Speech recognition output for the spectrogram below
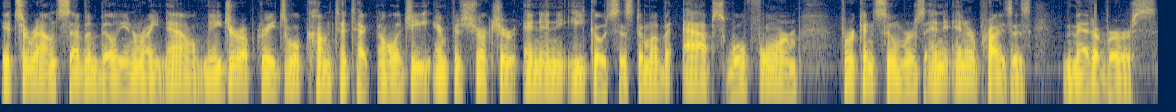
It's around 7 billion right now. Major upgrades will come to technology, infrastructure, and an ecosystem of apps will form for consumers and enterprises, metaverse.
